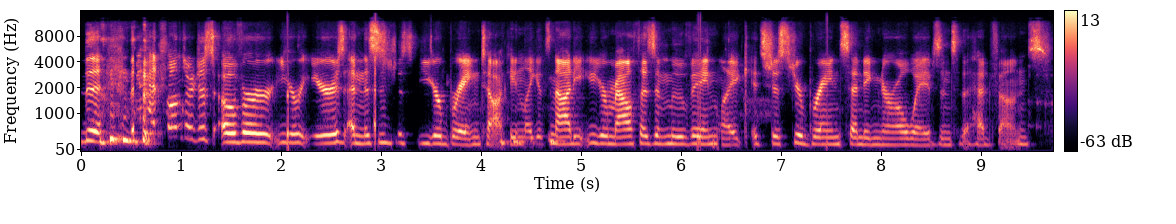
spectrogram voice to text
The the headphones are just over your ears, and this is just your brain talking. Like it's not your mouth isn't moving. Like it's just your brain sending neural waves into the headphones.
